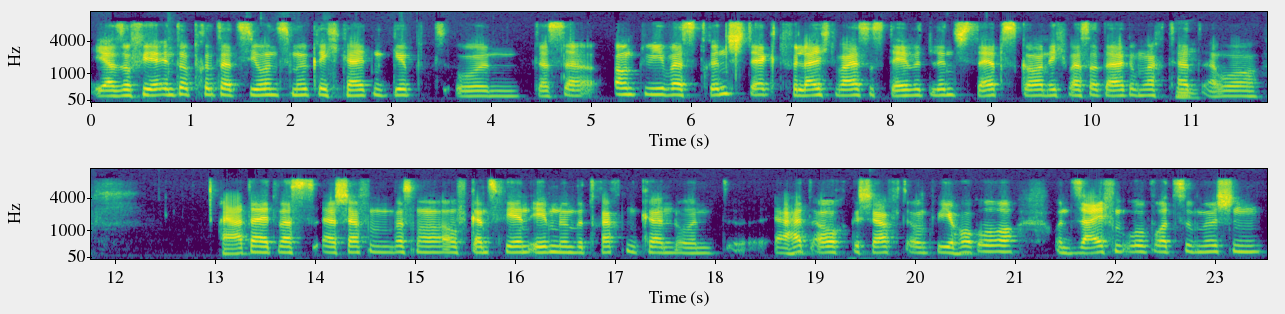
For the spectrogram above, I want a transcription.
ja, so viel Interpretationsmöglichkeiten gibt und dass da irgendwie was drinsteckt. Vielleicht weiß es David Lynch selbst gar nicht, was er da gemacht hat, hm. aber er hat da etwas erschaffen, was man auf ganz vielen Ebenen betrachten kann und er hat auch geschafft, irgendwie Horror und Seifenoper zu mischen.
